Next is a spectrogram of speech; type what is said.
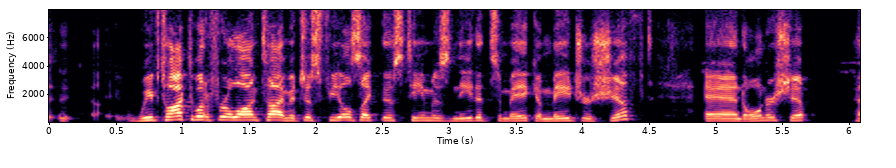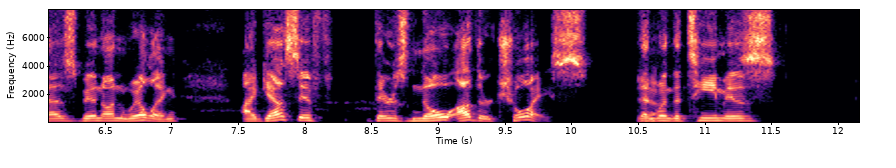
we've talked about it for a long time. It just feels like this team is needed to make a major shift, and ownership has been unwilling. I guess if there's no other choice than Yeah. when the team is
